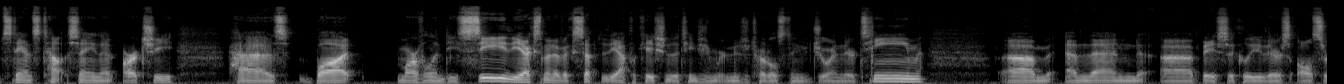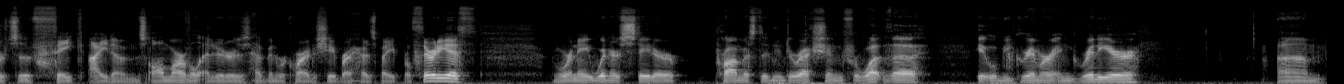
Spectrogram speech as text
stands t- saying that Archie has bought Marvel and DC. The X Men have accepted the application of the Teenage Mutant Ninja Turtles to join their team. Um, and then uh, basically, there's all sorts of fake items. All Marvel editors have been required to shave their heads by April 30th. Renee Witterstaetter promised a new direction for what the. It will be grimmer and grittier. Um,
